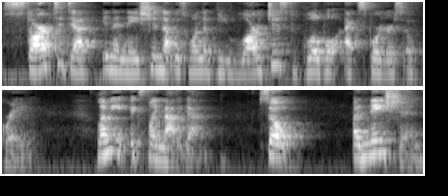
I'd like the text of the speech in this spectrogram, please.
starved to death in a nation that was one of the largest global exporters of grain. Let me explain that again. So, a nation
